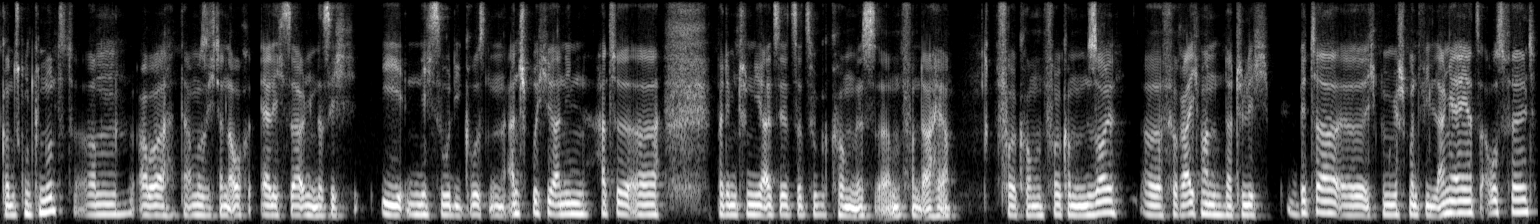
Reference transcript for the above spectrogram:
ganz gut genutzt. Ähm, aber da muss ich dann auch ehrlich sagen, dass ich eh nicht so die größten Ansprüche an ihn hatte äh, bei dem Turnier, als er jetzt dazugekommen ist. Ähm, von daher vollkommen, vollkommen Soll. Äh, für Reichmann natürlich bitter. Äh, ich bin gespannt, wie lange er jetzt ausfällt.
